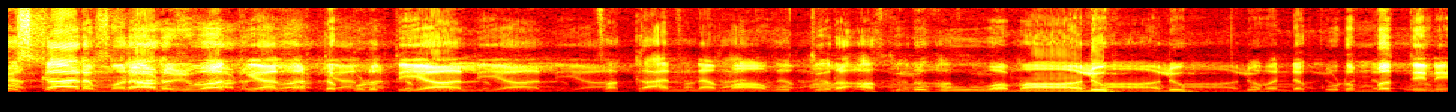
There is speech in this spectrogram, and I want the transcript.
നിസ്കാരം ഒരാൾ ഒഴിവാക്കിയാൽ നഷ്ടപ്പെടുത്തിയാൽ. അവന്റെ കുടുംബത്തിന്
